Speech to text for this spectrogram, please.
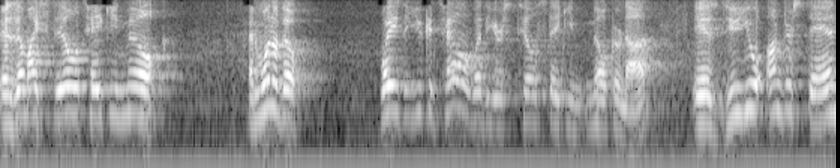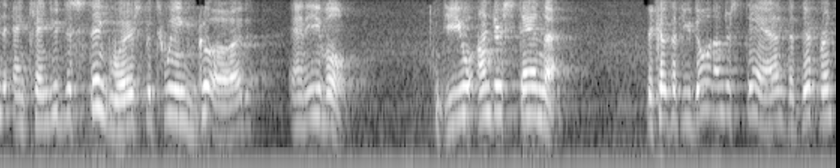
is, am I still taking milk? And one of the ways that you can tell whether you're still staking milk or not is, do you understand and can you distinguish between good and evil? Do you understand that? Because if you don't understand the difference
